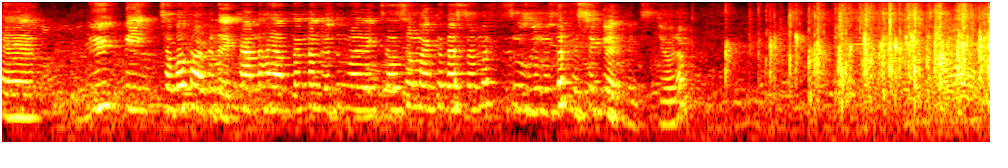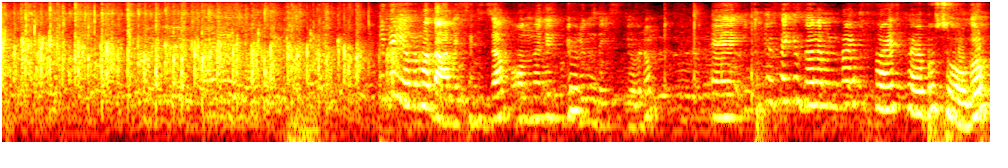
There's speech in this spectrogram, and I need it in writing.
e, büyük bir çaba sarf ederek, kendi hayatlarından ödün vererek çalışan arkadaşlarıma sizin huzurunuzda teşekkür etmek istiyorum. Bir de yanıma davet edeceğim. Onları görün de istiyorum. Ee, 2008 döneminden Kifayet Karabaşoğlu.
